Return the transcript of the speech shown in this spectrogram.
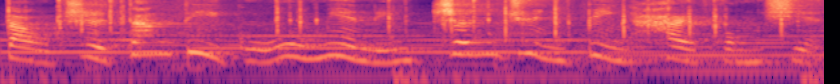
导致当地谷物面临真菌病害风险。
